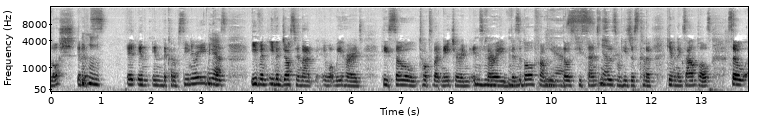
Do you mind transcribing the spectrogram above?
lush in its in, in in the kind of scenery because Yeah. even even just in that in what we heard, he so talks about nature and it's mm-hmm, very mm-hmm. visible from Yes. those few sentences when he's just kind of giving examples. So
